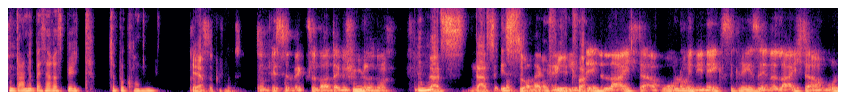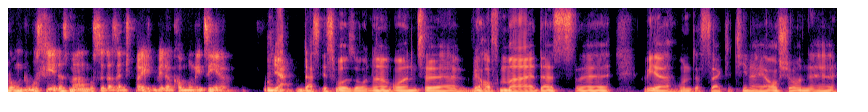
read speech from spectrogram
um dann ein besseres Bild zu bekommen. Ja. So ein bisschen Wechselbad der Gefühle. Ne? Mhm. Das, das ist so. Von der auf Krise jeden Fall. in eine leichte Erholung, in die nächste Krise, in eine leichte Erholung. Du musst jedes Mal musst du das entsprechend wieder kommunizieren. Mhm. Ja, das ist wohl so. Ne? Und äh, wir hoffen mal, dass äh, wir, und das sagte Tina ja auch schon, äh,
